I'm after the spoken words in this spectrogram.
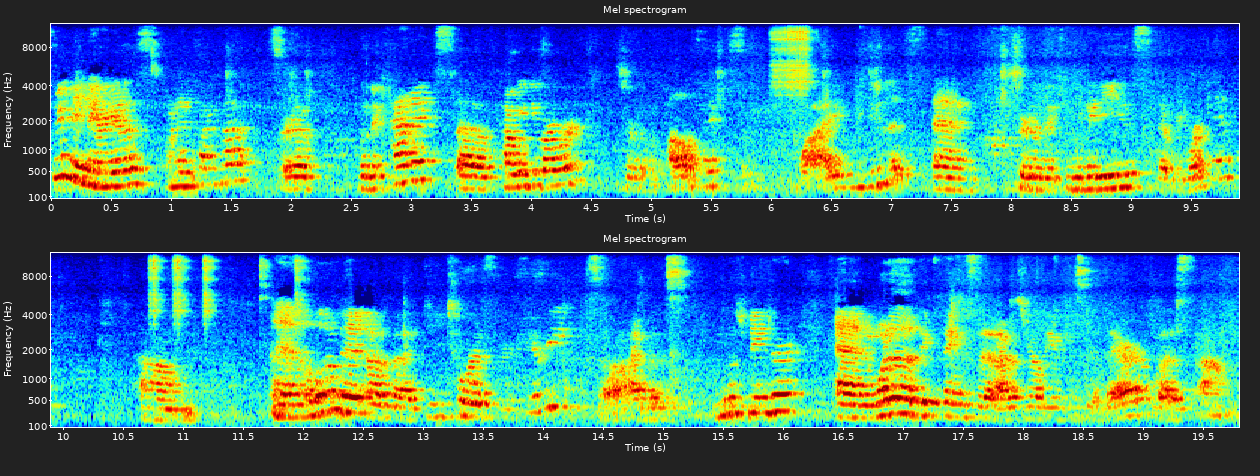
three main areas I wanted to talk about, sort of the mechanics of how we do our work, sort of the politics of why we do this, and sort of the communities that we work in. Um, and a little bit of a detour through theory. So I was an English major, and one of the big things that I was really interested in there was um,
